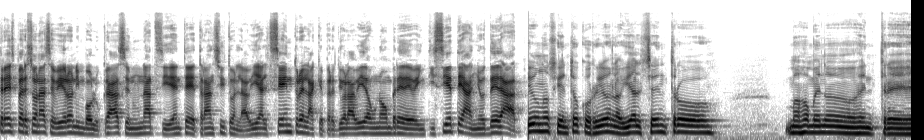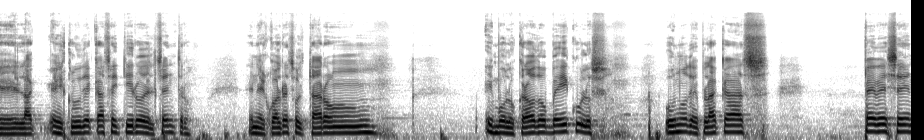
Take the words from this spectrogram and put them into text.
Tres personas se vieron involucradas en un accidente de tránsito en la vía al centro en la que perdió la vida un hombre de 27 años de edad. Un accidente ocurrido en la vía al centro, más o menos entre el Club de Caza y Tiro del centro, en el cual resultaron involucrados dos vehículos, uno de placas PBC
